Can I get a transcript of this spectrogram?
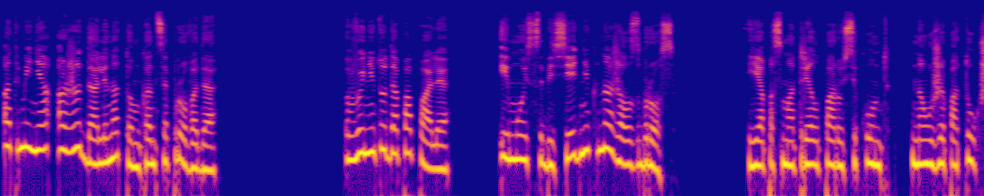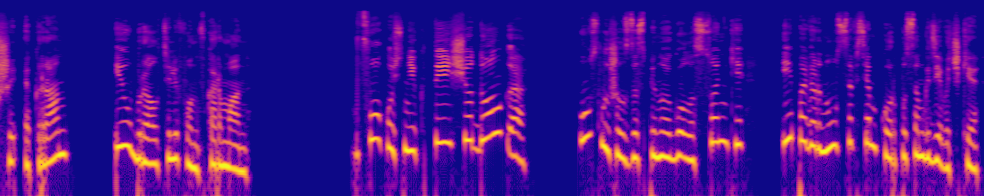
от меня ожидали на том конце провода. «Вы не туда попали», и мой собеседник нажал сброс. Я посмотрел пару секунд на уже потухший экран и убрал телефон в карман. «Фокусник, ты еще долго?» Услышал за спиной голос Соньки и повернулся всем корпусом к девочке.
